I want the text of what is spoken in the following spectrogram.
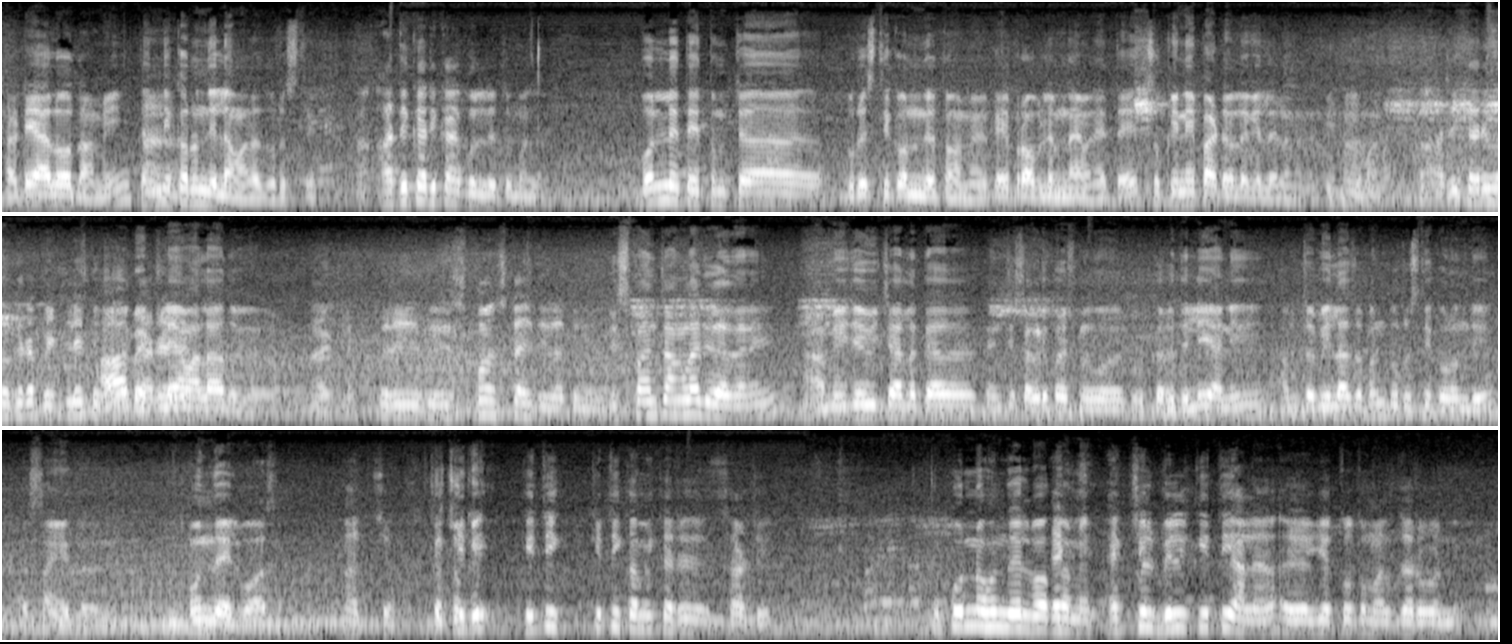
साठी आलो होतो आम्ही. त्यांनी करून दिलं मला दुरुस्ती. अधिकारी काय बोलले तुम्हाला? बोलले ते तुमच्या दुरुस्ती करून देतो आम्ही काही प्रॉब्लेम नाही म्हणे. ते चुकीने पाठवलं गेलेलं म्हणे तुम्हाला. अधिकारी वगैरे भेटले हां तुम्हाला भेटले दोघे- भेटले. रिस्पॉन्स काय दिला तुम्हाला रिस्पॉन्स चांगला दिला त्याने. आम्ही जे विचारलं त्या त्यांची सगळी प्रश्न उत्तरं दिली आणि आमच्या बिलाचं पण दुरुस्ती करून देईल असं सांगितलं त्यांनी. होऊन जाईल बॉस अच्छा. तर चुकी- किती किती किती कमी करायसाठी ते पूर्ण होऊन जाईल बॉ कमी. ऍक्च्युअल बिल किती आलं अ, येतो तुम्हाला दरवर्षी?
